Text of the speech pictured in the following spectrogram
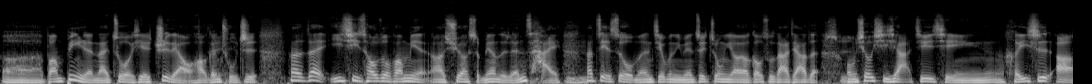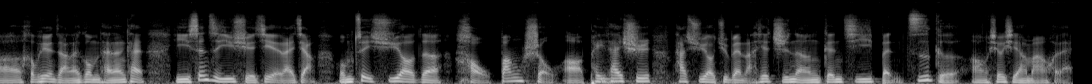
呃帮病人来做一些治疗哈跟处置。那在仪器操作方面啊，需要什么样的人才？那这也是我们节目里面最重要要告诉大家的。我们休息一下，继续请何医师啊何副院长来跟我们谈谈看，以生殖医学界来讲，我们最需要的好帮手啊，胚胎师他需要具备哪些职能跟基本资格啊？我们休息一下，马上回来。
